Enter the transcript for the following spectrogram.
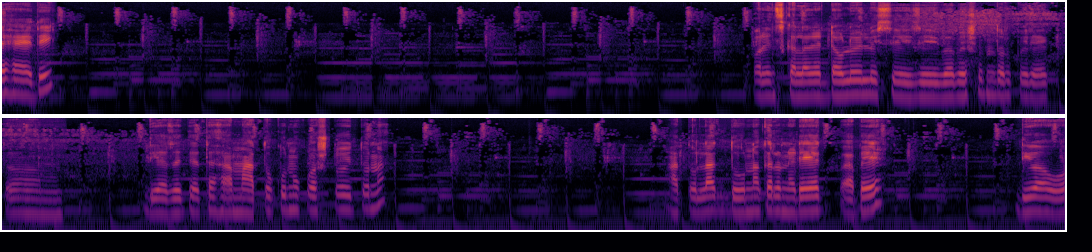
দেখাই দিই। অরেঞ্জ কালারের ডাউ লই লইছে, এই যে এইভাবে সুন্দর করে একদম দেওয়া যাইতে তাহা মাতো কোনো কষ্ট হইতো না। আত লাগতো না কারণ এটা একভাবে দেওয়াও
